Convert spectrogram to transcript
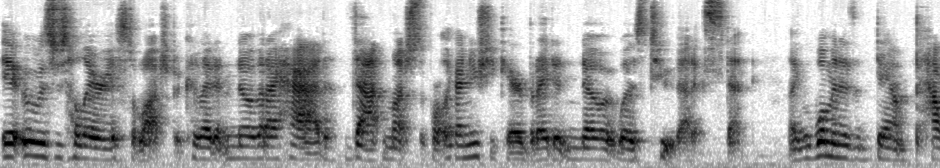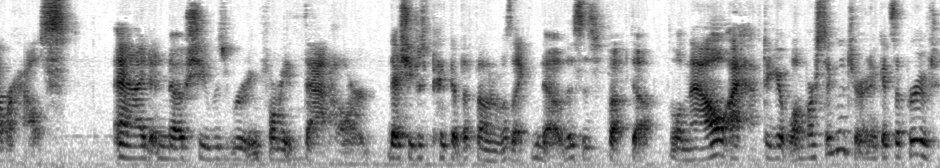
it was just hilarious to watch because I didn't know that I had that much support. Like I knew she cared, but I didn't know it was to that extent. Like the woman is a damn powerhouse. And I didn't know she was rooting for me that hard. That she just picked up the phone and was like, no, this is fucked up. Well, now I have to get one more signature and it gets approved.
